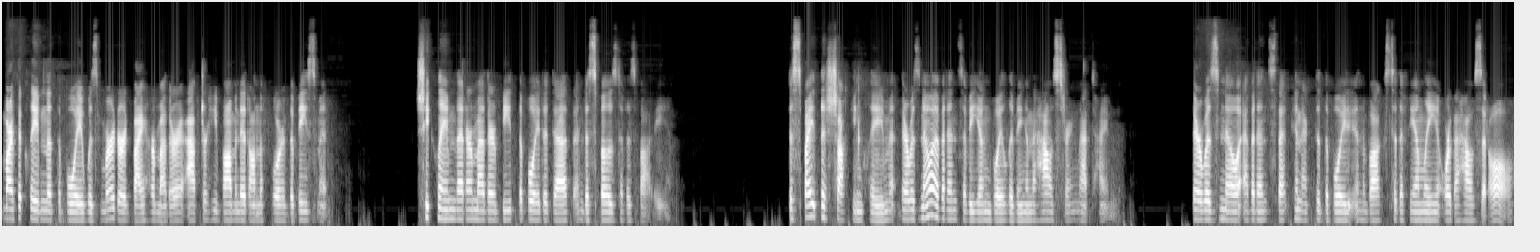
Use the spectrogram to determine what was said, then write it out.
Martha claimed that the boy was murdered by her mother after he vomited on the floor of the basement. She claimed that her mother beat the boy to death and disposed of his body. Despite this shocking claim, there was no evidence of a young boy living in the house during that time. There was no evidence that connected the boy in the box to the family or the house at all,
